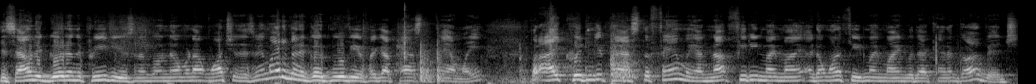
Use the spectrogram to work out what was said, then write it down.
it sounded good in the previews, and I'm going, no, we're not watching this. And it might have been a good movie if I got past the family, but I couldn't get past the family. I'm not feeding my mind, I don't want to feed my mind with that kind of garbage.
